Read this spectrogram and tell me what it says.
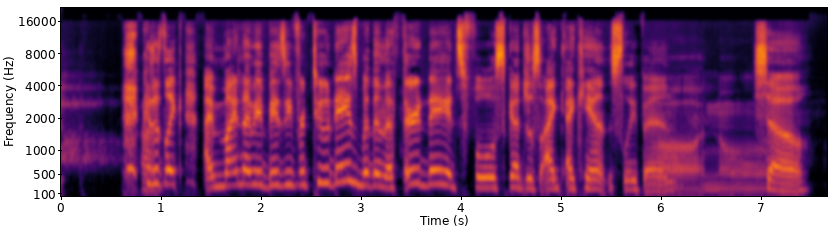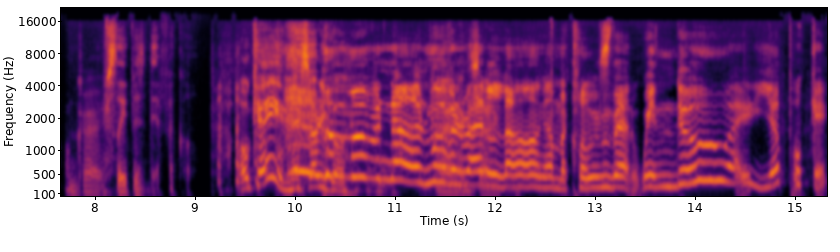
Because Uh, it's like I might not be busy for two days, but then the third day it's full schedule, so I, I can't sleep in. oh no. So okay. sleep is difficult. Okay, next article. moving on, moving right exactly. along. I'm gonna close that window. I, yep, okay.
